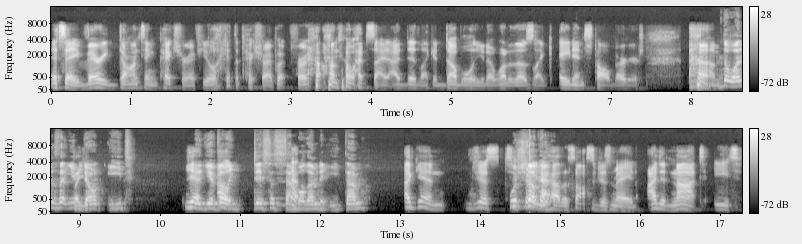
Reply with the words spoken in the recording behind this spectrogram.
it's a very daunting picture. If you look at the picture I put for on the website, I did like a double, you know, one of those like eight inch tall burgers. Um, the ones that you don't eat, yeah, like, you have to oh, like disassemble them to eat them. again, just to Which show okay. you how the sausage is made, I did not eat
